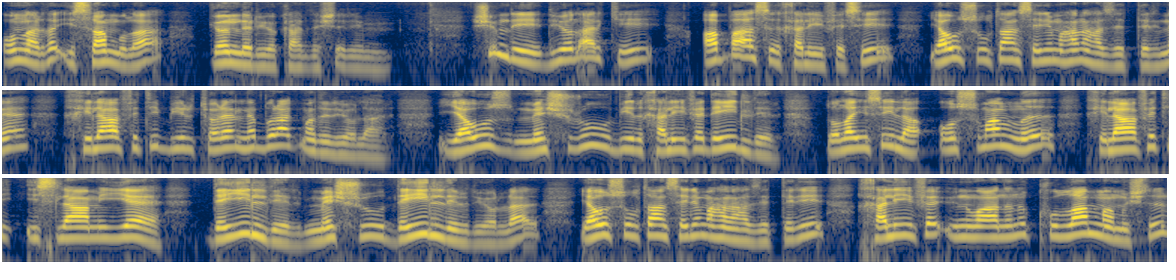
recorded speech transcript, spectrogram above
onlar da İstanbul'a gönderiyor kardeşlerim. Şimdi diyorlar ki Abbasi halifesi Yavuz Sultan Selim Han Hazretlerine hilafeti bir törenle bırakmadı diyorlar. Yavuz meşru bir halife değildir. Dolayısıyla Osmanlı hilafeti İslamiye değildir, meşru değildir diyorlar. Yavuz Sultan Selim Han Hazretleri halife ünvanını kullanmamıştır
